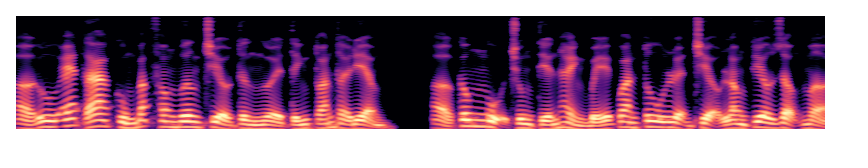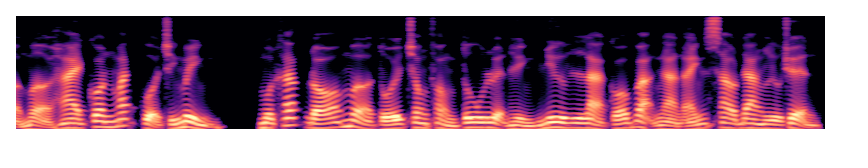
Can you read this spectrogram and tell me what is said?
Ở USA cùng Bắc Phong Vương Triều từng người tính toán thời điểm, ở công ngụ trung tiến hành bế quan tu luyện Triệu Long Tiêu rộng mở mở hai con mắt của chính mình, một khắc đó mở tối trong phòng tu luyện hình như là có vạn ngàn ánh sao đang lưu chuyển.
